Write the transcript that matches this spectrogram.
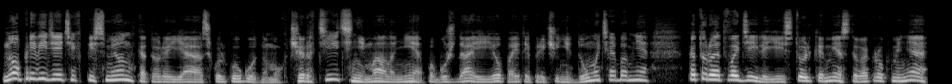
Но при виде этих письмен, которые я сколько угодно мог чертить, немало не побуждая ее по этой причине думать обо мне, которые отводили ей столько места вокруг меня,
